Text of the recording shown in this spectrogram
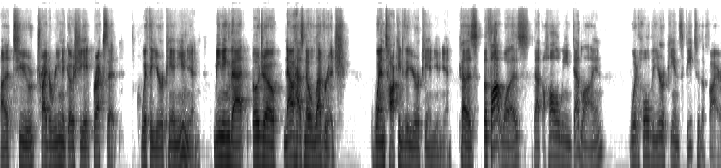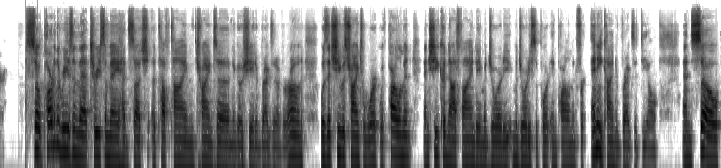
uh, to try to renegotiate brexit with the european union meaning that bojo now has no leverage when talking to the european union. Because the thought was that the halloween deadline would hold the Europeans' feet to the fire. So, part of the reason that Theresa May had such a tough time trying to negotiate a Brexit of her own was that she was trying to work with Parliament and she could not find a majority majority support in Parliament for any kind of Brexit deal. And so,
